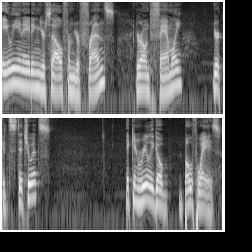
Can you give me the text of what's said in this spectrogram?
Alienating yourself from your friends, your own family, your constituents, it can really go both ways.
